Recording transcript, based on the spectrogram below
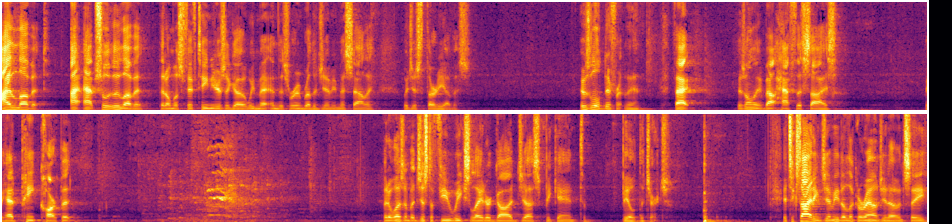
I love it. I absolutely love it that almost 15 years ago we met in this room, Brother Jimmy, Miss Sally, with just 30 of us. It was a little different then. In fact, it was only about half this size. We had pink carpet. but it wasn't but just a few weeks later, God just began to build the church. It's exciting, Jimmy, to look around, you know, and see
